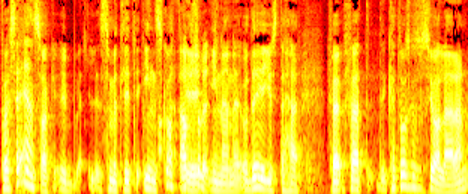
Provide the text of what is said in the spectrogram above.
får jag säga en sak eh, som ett litet inskott Absolut. innan det? Och det är just det här, för, för att katolska socialläran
